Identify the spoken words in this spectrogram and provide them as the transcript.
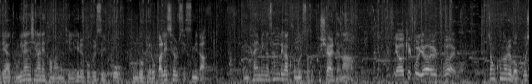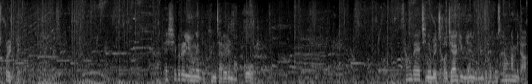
이래야 동일한 시간에 더 많은 딜 힐을 뽑을 수 있고 공도 배로 빨리 채울 수 있습니다. 공 타이밍은 상대가 공을 써서 푸시할 때나 야 개꿀. 야 이거 뭐야 이거? 특정 코너를 먹고 싶을 때 패시브를 이용해 높은 자리를 먹고 상대의 진입을 저지하기 위한 용도로도 사용합니다.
